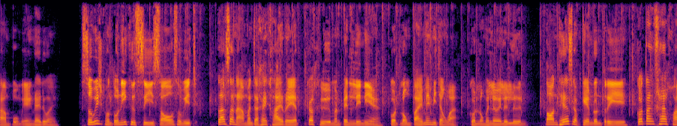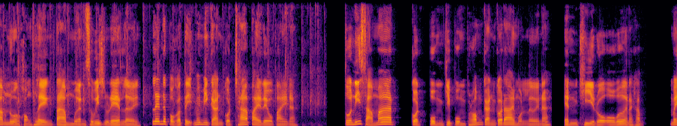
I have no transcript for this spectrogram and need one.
ตามปุ่มเองได้ด้วยสวิตช์ของตัวนี้คือ C Sol Switch ลักษณะมันจะคล้ายๆ Red ก็คือมันเป็นลีเนียกดลงไปไม่มีจังหวะ กดลงไปเลยลื่นๆ ตอนเทสกับเกมดนตรี ก็ตั้งค่าความหน่วงของเพลงตามเหมือน Switch Red เลย เล่นได้ปกติไม่มีการกดช้าไปเร็วไปนะ ตัวนี้สามารถกดปุ่มกี่ปุ่มพร้อมกันก็ได้หมดเลยนะ N key roll over นะครับ ไม่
